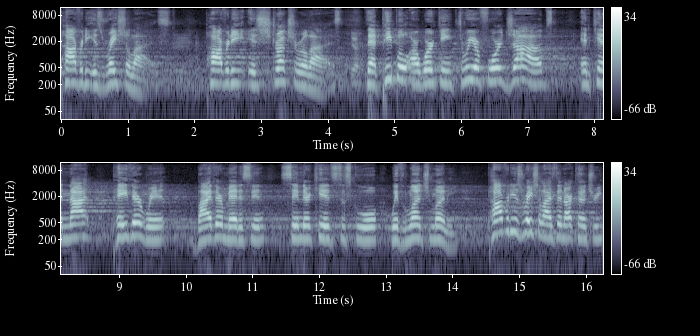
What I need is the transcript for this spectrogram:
poverty is racialized, poverty is structuralized, Yeah. that people are working three or four jobs and cannot pay their rent, buy their medicine, send their kids to school with lunch money. Poverty is racialized in our country.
